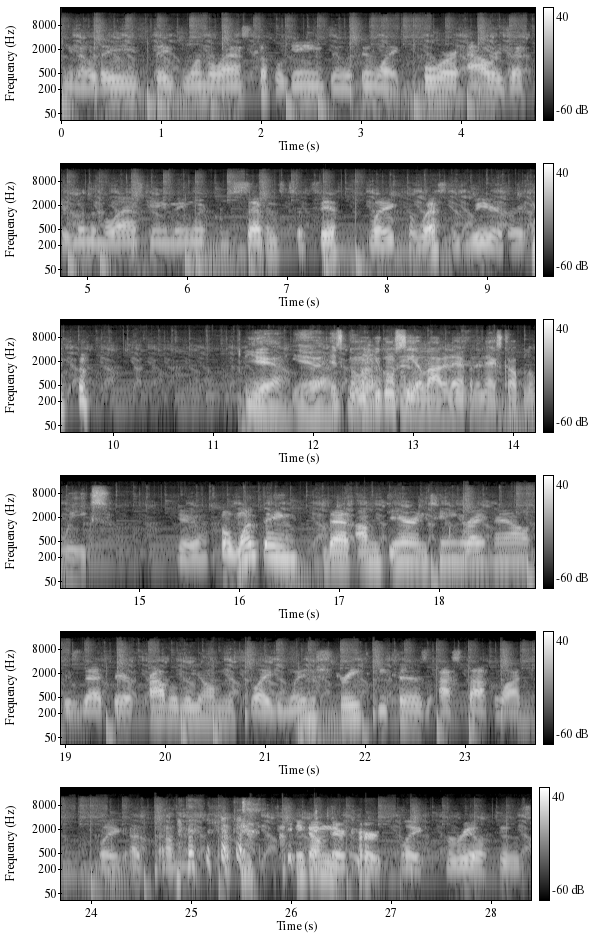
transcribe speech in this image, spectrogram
you know they they've won the last couple games and within like four hours after winning the last game they went from seventh to fifth. Like the West is weird right now. Yeah, Yeah, it's going. You're gonna see a lot of that for the next couple of weeks. Yeah, but one thing that I'm guaranteeing right now is that they're probably on this like win streak because I stopped watching. Like I, I'm, I think I think I'm their curse, like for real. Because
